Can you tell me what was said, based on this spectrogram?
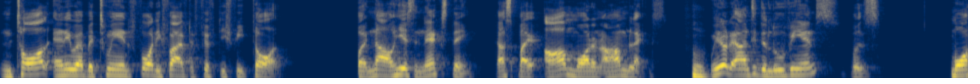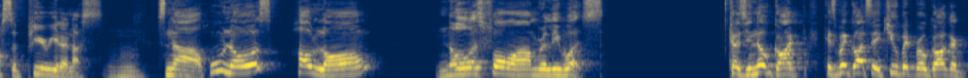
And tall, anywhere between 45 to 50 feet tall. But now here's the next thing. That's by our modern arm lengths. Hmm. We know the antediluvians was more superior than us. Mm-hmm. So now, who knows how long Noah's forearm really was? Because you know God, because when God said cubit, bro, God,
